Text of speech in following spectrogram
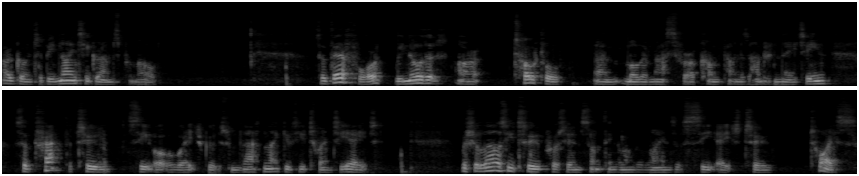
are going to be 90 grams per mole. So therefore, we know that our total um, molar mass for our compound is 118. Subtract the two COOH groups from that, and that gives you 28 which allows you to put in something along the lines of CH2 twice.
